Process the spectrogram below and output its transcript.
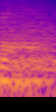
Unstoppable.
